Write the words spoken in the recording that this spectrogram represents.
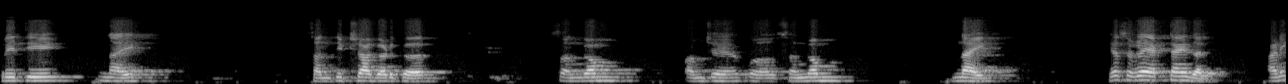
प्रीती नाईक संतिक्षा गडकर संगम आमचे संगम नाईक हे सगळे एकठांय झाले. आणि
